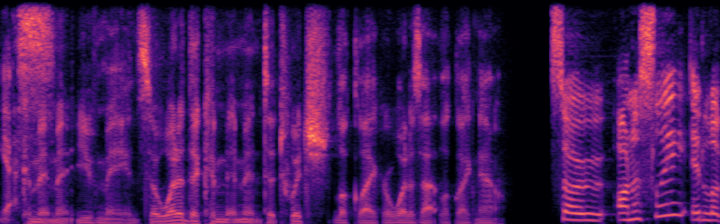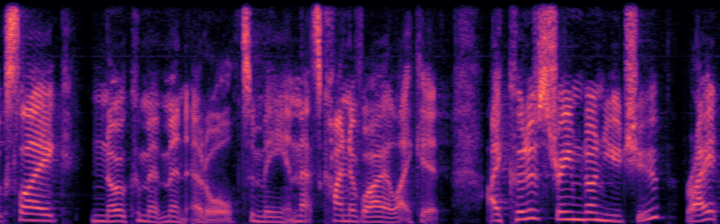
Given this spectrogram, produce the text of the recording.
yes. commitment you've made. So, what did the commitment to Twitch look like, or what does that look like now? So honestly, it looks like no commitment at all to me, and that's kind of why I like it. I could have streamed on YouTube, right?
